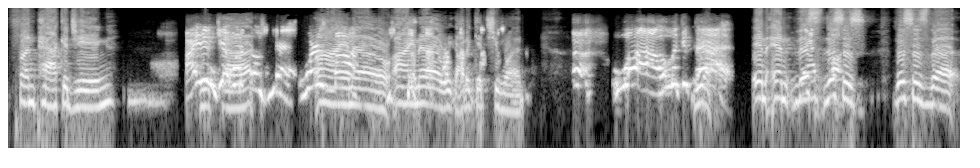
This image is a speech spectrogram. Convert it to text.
fun packaging. I didn't get that. one of those yet. Where's I mine? I know. I know. We got to get you one. wow, look at that. Yeah. And and this That's this awesome. is this is the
